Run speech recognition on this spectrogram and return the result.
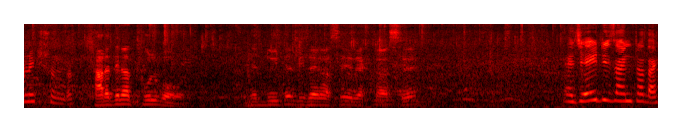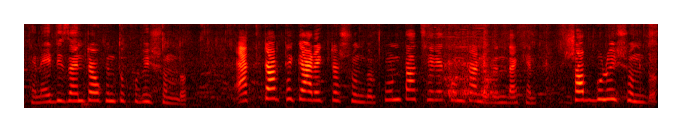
অনেক সুন্দর। সাড়ে তিন হাত ফুল বহর এর দুইটা ডিজাইন আছে এর একটা আছে। এই যে এই ডিজাইনটা দেখেন এই ডিজাইনটাও কিন্তু খুবই সুন্দর। একটার থেকে আরেকটা সুন্দর। কোনটা ছেড়ে কোনটা নেবেন দেখেন সবগুলোই সুন্দর।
